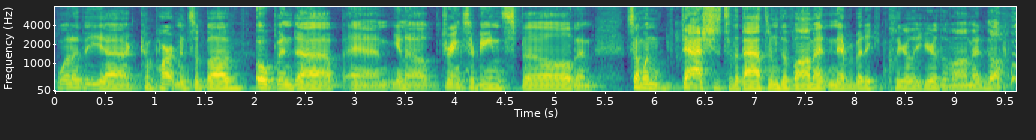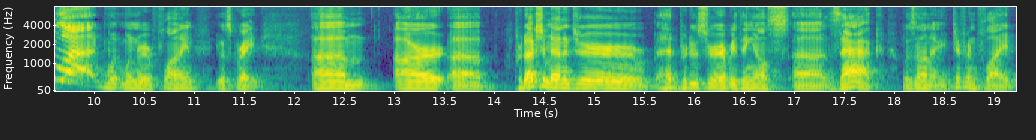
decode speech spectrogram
One of the uh, compartments above opened up, and you know, drinks are being spilled, and someone dashes to the bathroom to vomit, and everybody can clearly hear the vomit the, when, when we were flying. It was great. Um, our uh, production manager, head producer, everything else, uh, Zach, was on a different flight,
